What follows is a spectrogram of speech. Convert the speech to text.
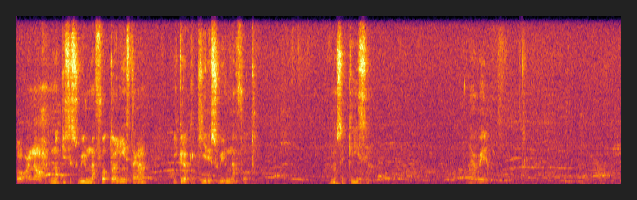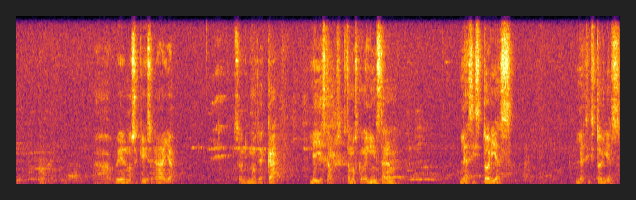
Ay, no, no quise subir una foto al Instagram y creo que quiere subir una foto. No sé qué hice. A ver. Ver, no sé qué hice. Ah, ya. Salimos de acá y ahí estamos. Estamos con el Instagram. Las historias. Las historias.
